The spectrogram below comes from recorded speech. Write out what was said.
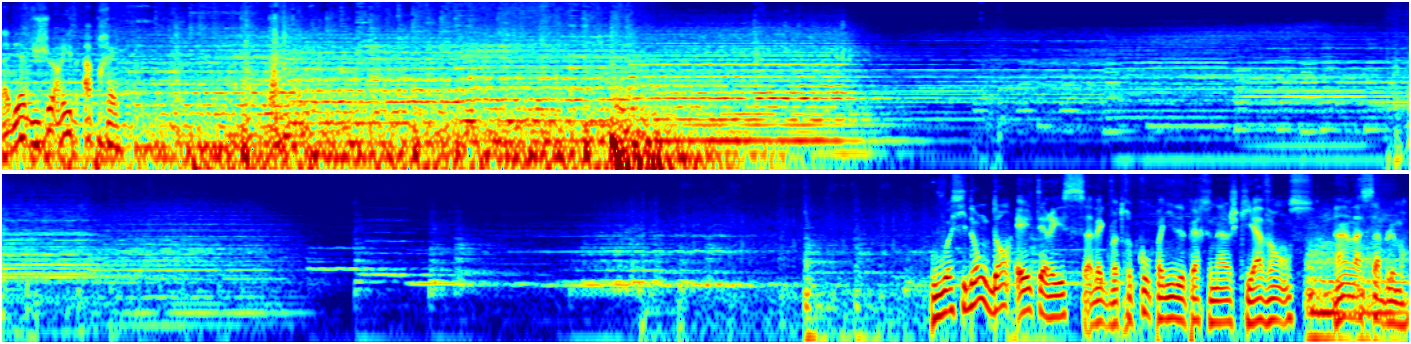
La DA du jeu arrive après. Vous voici donc dans Aetheris avec votre compagnie de personnages qui avance inlassablement.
